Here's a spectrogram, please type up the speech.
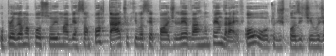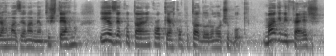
o programa possui uma versão portátil que você pode levar num pendrive ou outro dispositivo de armazenamento externo e executar em qualquer computador ou notebook. Magnifast,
